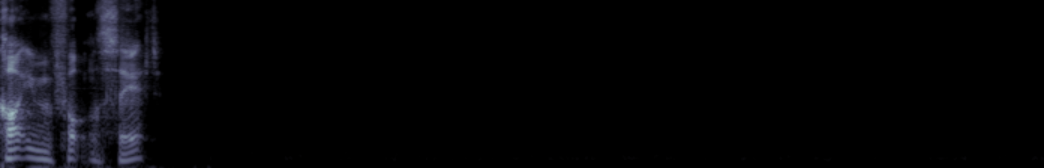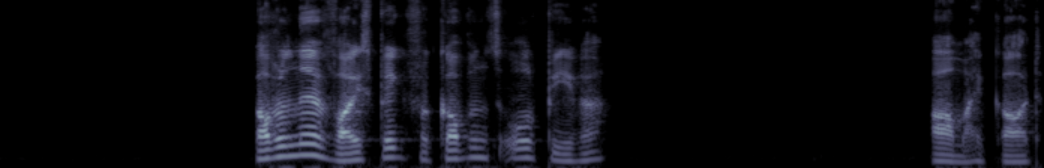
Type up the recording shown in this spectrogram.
Can't even fucking see it. Goblin their voice big for Goblin's old beaver. Oh my god.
